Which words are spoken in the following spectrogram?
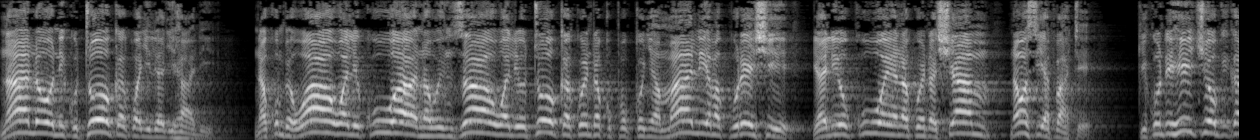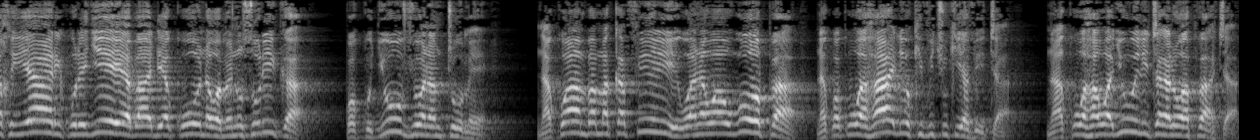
Nalo ni kutoka kwa ajili ya jihadi. Na kumbe wao walikuwa na wenzao waliotoka kwenda kupokonya mali ya makureshi yaliyokuwa yanakwenda Sham na wasiyapate. Kikundi hicho kikahiari kurejea baada ya kuona wamenusurika kwa kujuvywa na mtume na kwamba makafiri wanawaogopa na kwa kuwa hali wakivichukia vita na kuwa hawajui litakalowapata.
